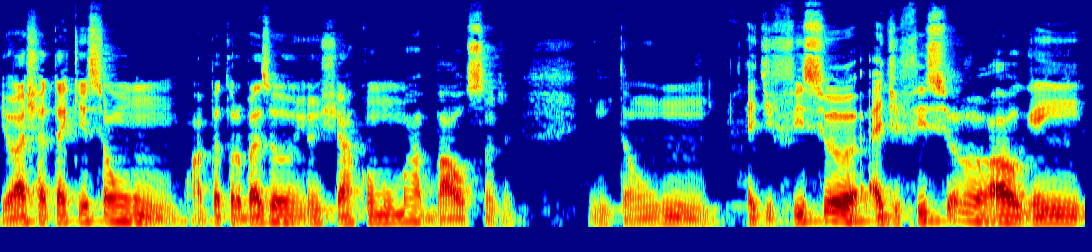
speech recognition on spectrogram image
Eu acho até que isso é um. A Petrobras eu enxergo como uma balsa. Né? Então é difícil, é difícil alguém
